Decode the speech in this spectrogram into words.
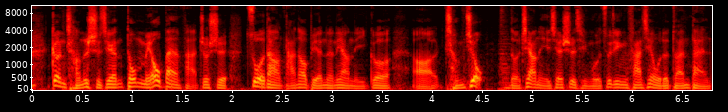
更长的时间都没有办法，就是做到达到别人的那样的一个啊成就的这样的一些事情。我最近发现我的短板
